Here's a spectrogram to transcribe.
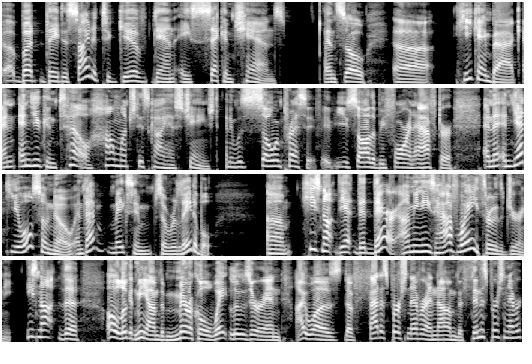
uh, but they decided to give Dan a second chance, and so uh, he came back and and you can tell how much this guy has changed. And it was so impressive. If you saw the before and after. And and yet you also know and that makes him so relatable. Um, he's not yet there. I mean he's halfway through the journey. He's not the oh look at me. I'm the miracle weight loser and i was the fattest person ever and now i'm the thinnest person ever.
